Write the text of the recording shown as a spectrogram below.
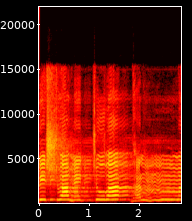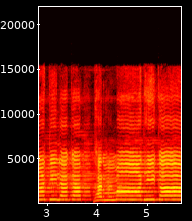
ವಿಶ್ವ ಮೆಚ್ಚುವ ಧರ್ಮ ತಿಲಕ ಧರ್ಮಾಧಿಕಾರಿ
